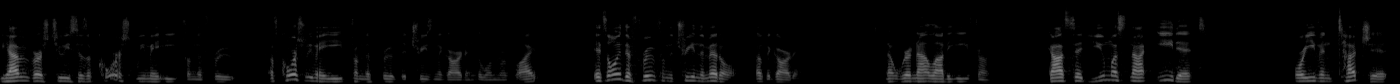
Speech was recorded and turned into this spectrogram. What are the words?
we have in verse 2, he says, Of course we may eat from the fruit. Of course we may eat from the fruit, the trees in the garden, the woman replied. It's only the fruit from the tree in the middle of the garden that we're not allowed to eat from. God said, You must not eat it or even touch it.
